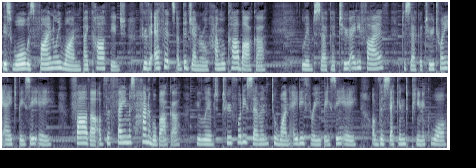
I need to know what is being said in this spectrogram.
This war was finally won by Carthage through the efforts of the general Hamilcar Barca, lived circa 285 to circa 228 BCE, father of the famous Hannibal Barca, who lived 247 to 183 BCE of the Second Punic War.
